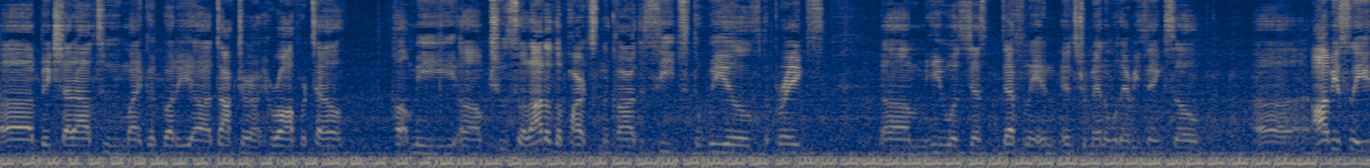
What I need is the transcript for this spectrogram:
Uh, big shout out to my good buddy uh, Dr. Hiral Patel, helped me um, choose a lot of the parts in the car, the seats, the wheels, the brakes. Um, he was just definitely in, instrumental with everything. So uh, obviously,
